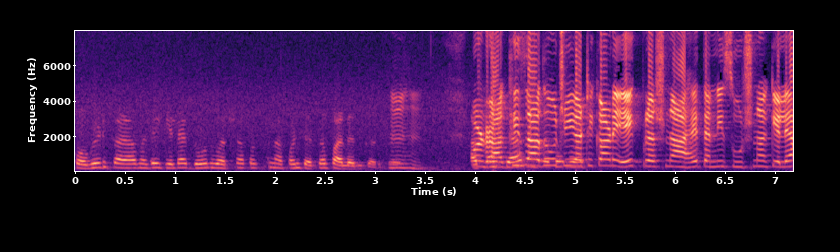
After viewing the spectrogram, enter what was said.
कोविड काळामध्ये गेल्या दोन वर्षापासून आपण त्याचं पालन करतो. पण राखी जाधवजी या ठिकाणी एक प्रश्न आहे. त्यांनी सूचना केल्या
